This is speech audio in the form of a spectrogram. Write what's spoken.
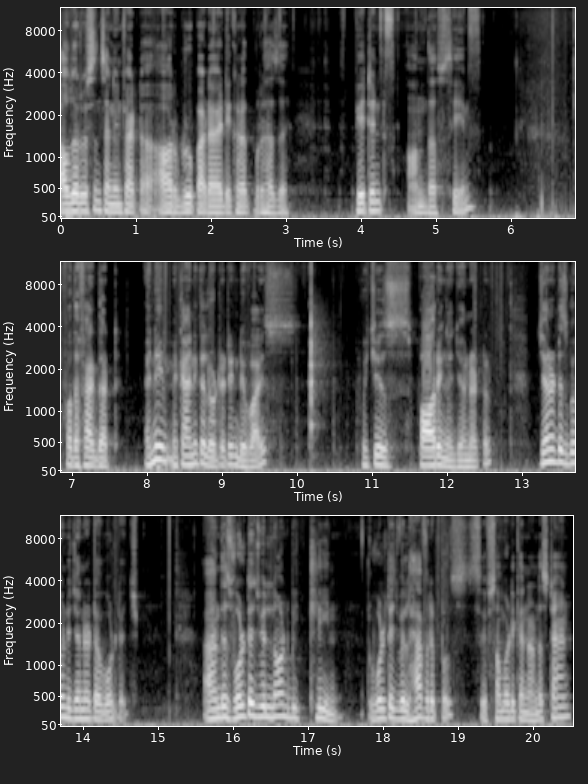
observations and in fact, uh, our group at IIT Kharagpur has a patent on the same for the fact that any mechanical rotating device which is powering a generator, generator is going to generate a voltage and this voltage will not be clean, voltage will have ripples. So, if somebody can understand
